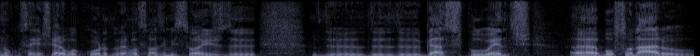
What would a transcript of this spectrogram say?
não conseguem chegar a um acordo em relação às emissões de, de, de, de gases poluentes. Uh, Bolsonaro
